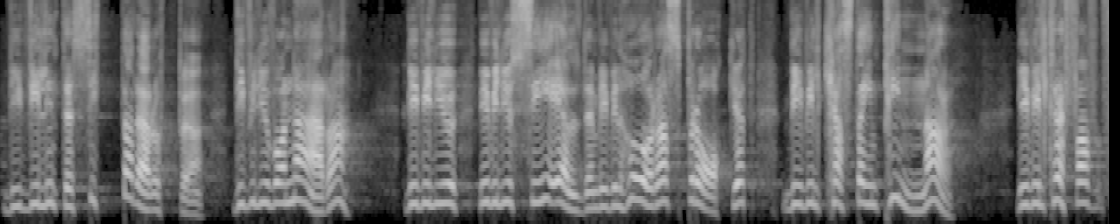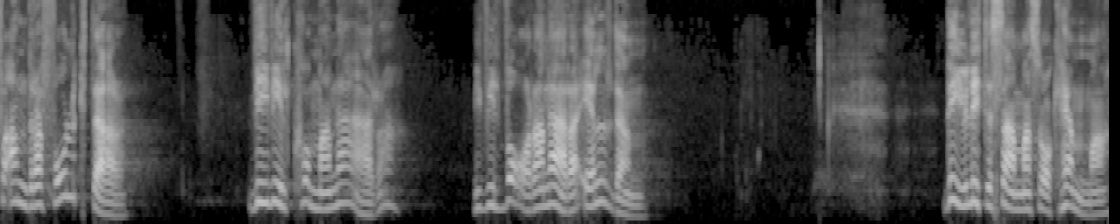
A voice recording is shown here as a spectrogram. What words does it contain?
vi vill inte sitta där uppe. Vi vill ju vara nära. Vi vill ju, vi vill ju se elden, vi vill höra språket, vi vill kasta in pinnar. Vi vill träffa andra folk där. Vi vill komma nära. Vi vill vara nära elden. Det är ju lite samma sak hemma.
